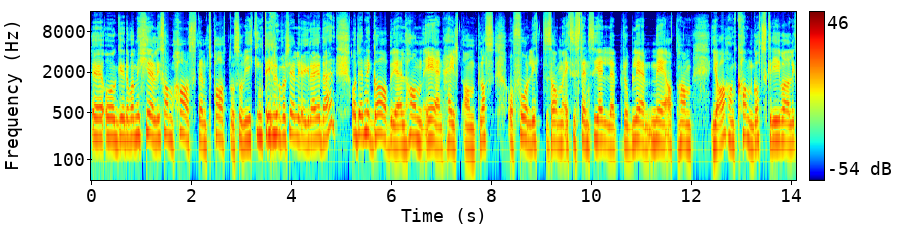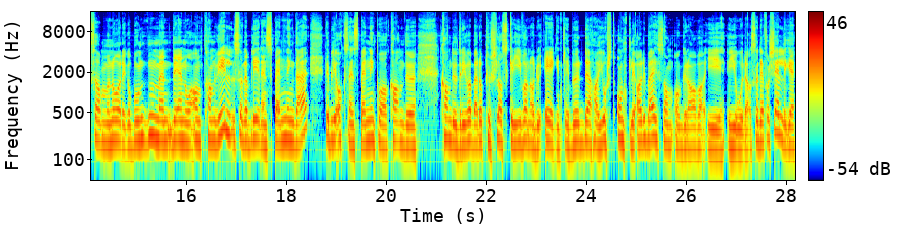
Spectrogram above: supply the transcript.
eh, og det var mye liksom hastemt patos og vikingtid og forskjellige greier der. Og denne Gabriel han er en helt annen plass og får litt sånn eksistensielle problem med at han ja, han kan godt skrive liksom Norge og bonden, men det er noe annet han vil, så det blir blir en spenning der. Det blir også en spenning på kan du, kan du drive bare og pusle og skrive når du egentlig burde ha gjort ordentlig arbeid, som å grave i jorda. Så det er forskjellige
